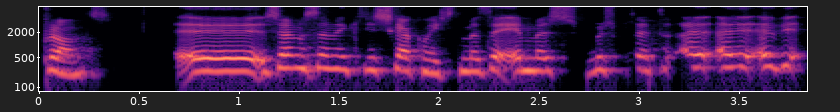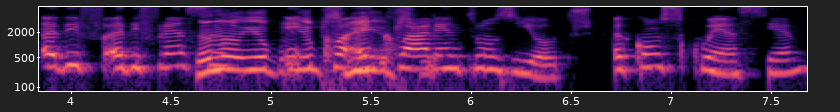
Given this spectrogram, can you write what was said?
pronto, Eh, já não sei onde é que chegar com isto, mas, é, mas, mas portanto, a, a- a dif- a diferença Não, não, eu- é, eu cla- percebi, é eu clara entre uns e outros. A consequência,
